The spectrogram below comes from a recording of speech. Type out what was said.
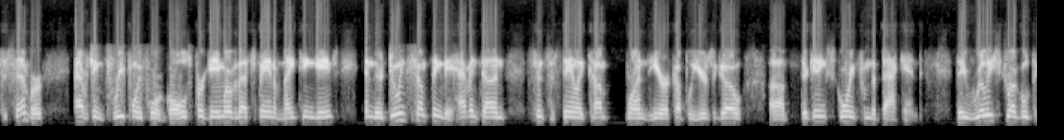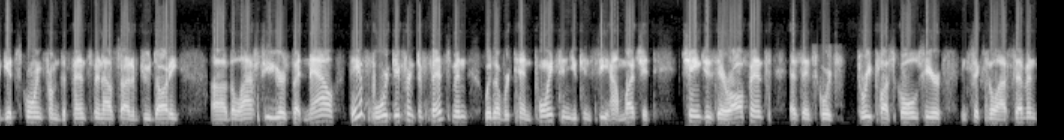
December, averaging 3.4 goals per game over that span of 19 games, and they're doing something they haven't done since the Stanley Cup run here a couple years ago. Uh, they're getting scoring from the back end. They really struggled to get scoring from defensemen outside of Drew Doughty uh, the last few years, but now they have four different defensemen with over 10 points, and you can see how much it changes their offense as they've scored three plus goals here in six of the last seven.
